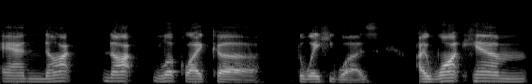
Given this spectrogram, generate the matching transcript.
and not not look like uh, the way he was. I want him.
